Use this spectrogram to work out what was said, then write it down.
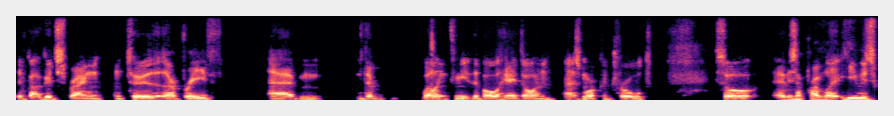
they've got a good spring, and two, that they're brave. Um, they're willing to meet the ball head on. It's more controlled. So it was a privilege. He was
